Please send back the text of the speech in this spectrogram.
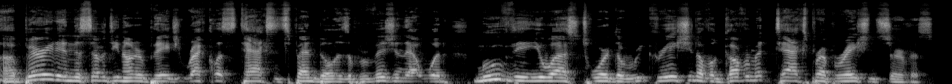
uh, buried in the 1700 page reckless tax and spend bill is a provision that would move the U.S. toward the creation of a government tax preparation service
